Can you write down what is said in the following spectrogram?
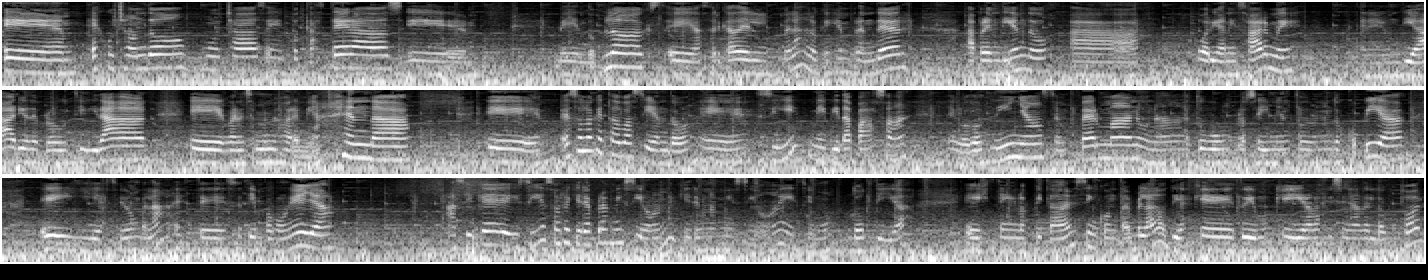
Eh, escuchando muchas eh, podcasteras, eh, leyendo blogs acerca del, de lo que es emprender, aprendiendo a organizarme diario de productividad, eh, organizarme mejor en mi agenda. Eh, eso es lo que he estado haciendo. Eh, sí, mi vida pasa. Tengo dos niñas, se enferman, una tuvo un procedimiento de una endoscopía y estoy ¿verdad? Este, ese tiempo con ella. Así que sí, eso requiere transmisión, requiere una admisión y estuvimos dos días este, en el hospital, sin contar ¿verdad? los días que tuvimos que ir a la oficina del doctor.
